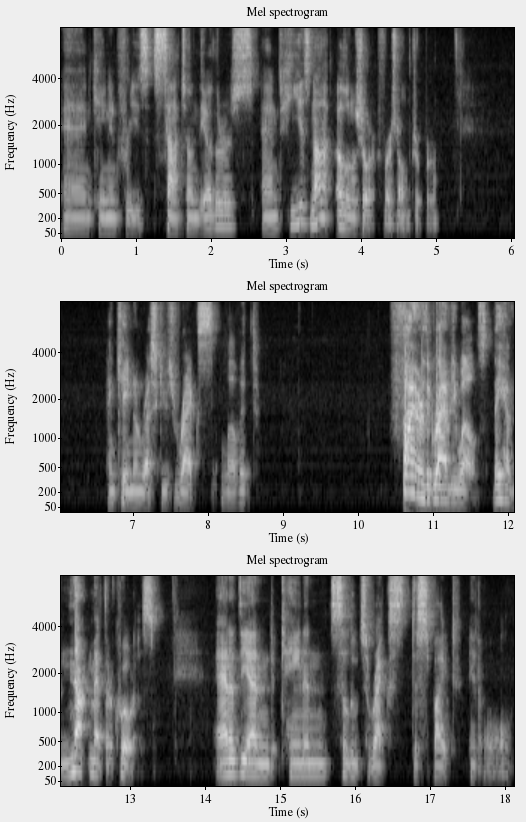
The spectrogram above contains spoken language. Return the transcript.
And Kanan frees Sato and the others, and he is not a little short for a Stormtrooper. And Kanan rescues Rex. Love it. Fire the gravity wells! They have not met their quotas. And at the end, Kanan salutes Rex despite it all.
